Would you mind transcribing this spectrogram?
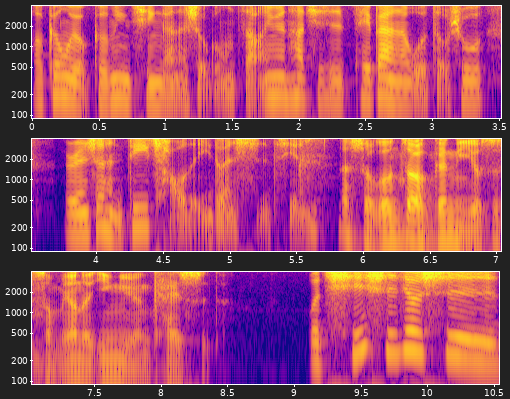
呃跟我有革命情感的手工皂，因为它其实陪伴了我走出人生很低潮的一段时间。那手工皂跟你又是什么样的因缘开始的？我其实就是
